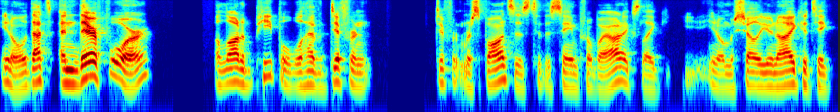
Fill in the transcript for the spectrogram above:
you know that's and therefore a lot of people will have different different responses to the same probiotics. Like, you know, Michelle, you and I could take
